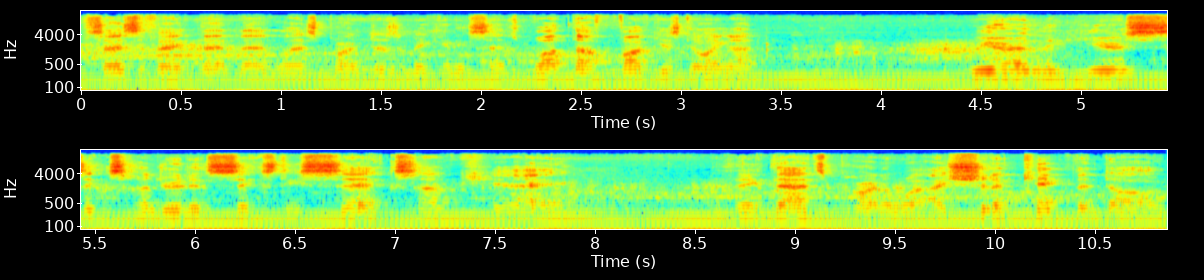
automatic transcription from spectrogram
Besides the fact that that last part doesn't make any sense. What the fuck is going on? We are in the year 666. Okay. I think that's part of what... I should have kicked the dog.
